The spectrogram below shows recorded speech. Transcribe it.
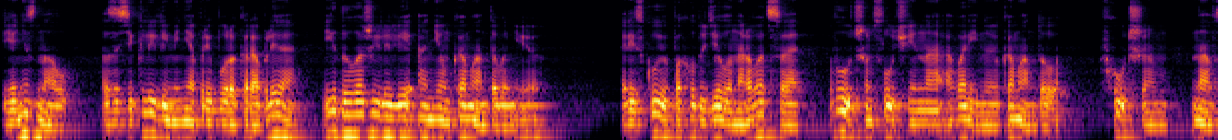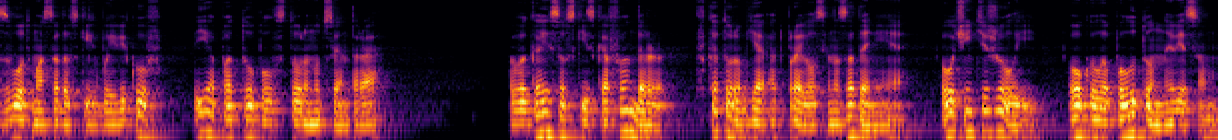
Я не знал, засекли ли меня приборы корабля и доложили ли о нем командованию. Рискую по ходу дела нарваться, в лучшем случае на аварийную команду, в худшем – на взвод масадовских боевиков, я потопал в сторону центра. ВКСовский скафандр, в котором я отправился на задание – очень тяжелый, около полутонны весом.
